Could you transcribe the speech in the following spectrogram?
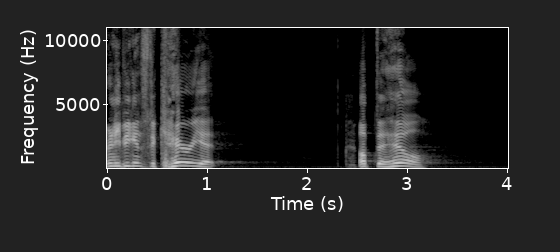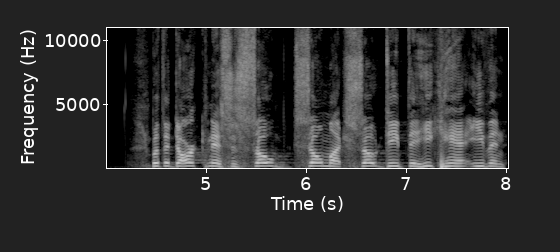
And he begins to carry it up the hill. But the darkness is so, so much, so deep that he can't even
